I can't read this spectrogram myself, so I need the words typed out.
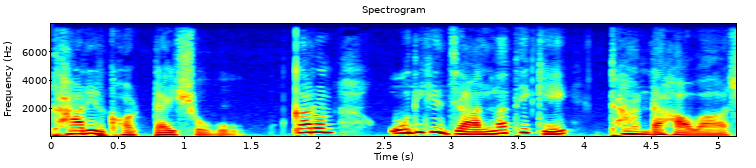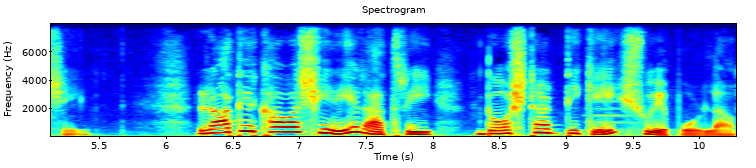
ধারের ঘরটায় শোবো, কারণ ওদিকে জানলা থেকে ঠান্ডা হাওয়া আসে। রাতের খাওয়া সেরে রাত্রি দশটার দিকে শুয়ে পড়লাম।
